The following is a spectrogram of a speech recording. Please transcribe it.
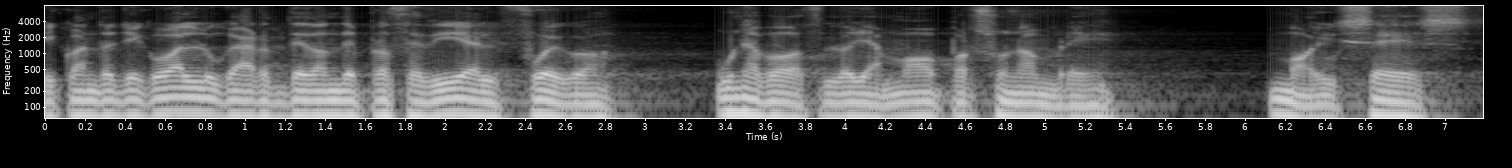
Y cuando llegó al lugar de donde procedía el fuego, una voz lo llamó por su nombre, Moisés.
